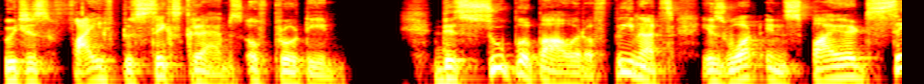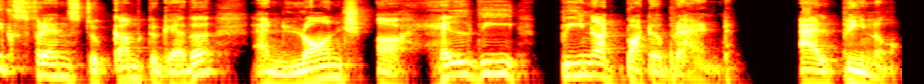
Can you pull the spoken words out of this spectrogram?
which is 5 to 6 grams of protein. This superpower of peanuts is what inspired six friends to come together and launch a healthy peanut butter brand, Alpino.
